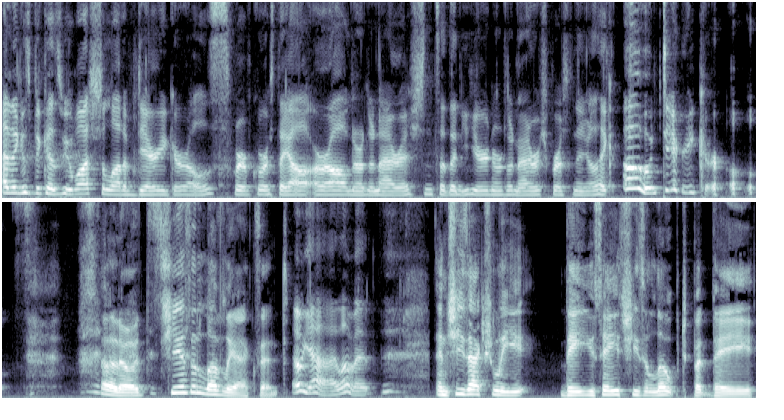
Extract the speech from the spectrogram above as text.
I think it's because we watched a lot of Derry Girls, where of course they all are all Northern Irish, and so then you hear a Northern Irish person and you're like, "Oh, Derry Girls." I don't know. It's, she has a lovely accent, Oh yeah, I love it. and she's actually they. You say she's eloped, but they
